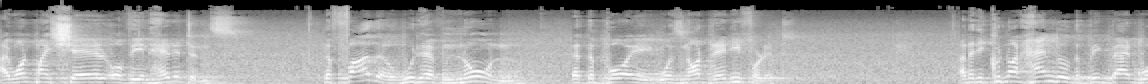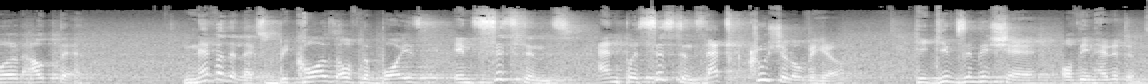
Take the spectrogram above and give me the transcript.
I want my share of the inheritance. The father would have known that the boy was not ready for it, and that he could not handle the big bad world out there. Nevertheless, because of the boy's insistence and persistence, that's crucial over here he gives him his share of the inheritance.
